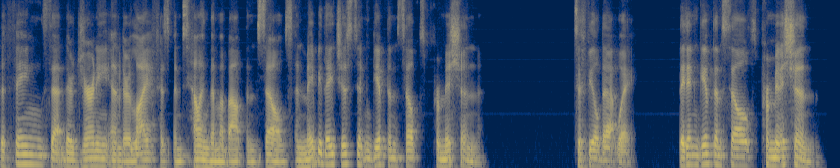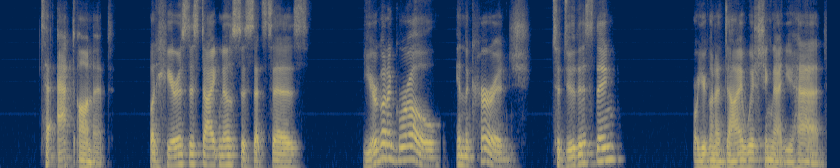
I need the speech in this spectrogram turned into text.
the things that their journey and their life has been telling them about themselves. And maybe they just didn't give themselves permission to feel that way. They didn't give themselves permission to act on it. But here's this diagnosis that says, you're going to grow in the courage to do this thing, or you're going to die wishing that you had.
